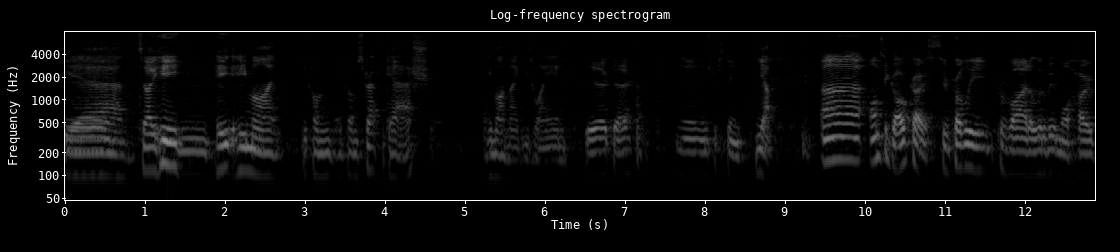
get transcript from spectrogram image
Yeah. So he he he might if I'm if I'm strapped for cash, he might make his way in. Yeah, okay. Yeah, interesting. Yeah. Uh, on to Gold Coast, who probably provide a little bit more hope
